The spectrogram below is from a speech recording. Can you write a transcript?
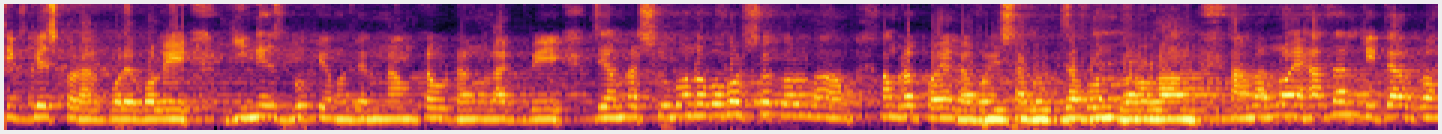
জিজ্ঞেস করার পরে বলে, গিনেস বুকে আমাদের নামটা উঠানো লাগবে। যে আমরা শুভ নববর্ষ করলাম, আমরা পয়লা বৈশাখ উদযাপন করলাম, আমরা নয় হাজার লিটার রং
